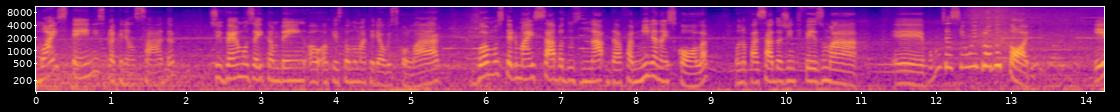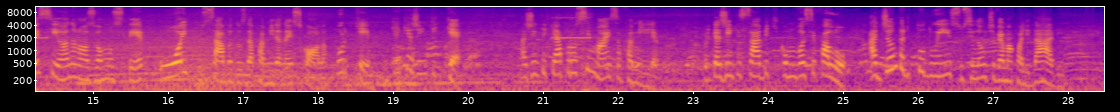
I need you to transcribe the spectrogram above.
Mais tênis para criançada. Tivemos aí também a, a, questão do material escolar. Vamos ter mais sábados na, da família na escola. Ano passado a gente fez uma, é, vamos dizer assim, um introdutório. Esse ano nós vamos ter oito sábados da família na escola. Por quê? O que, é que a gente quer? A gente quer aproximar essa família. Porque a gente sabe que, como você falou, adianta de tudo isso se não tiver uma qualidade?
